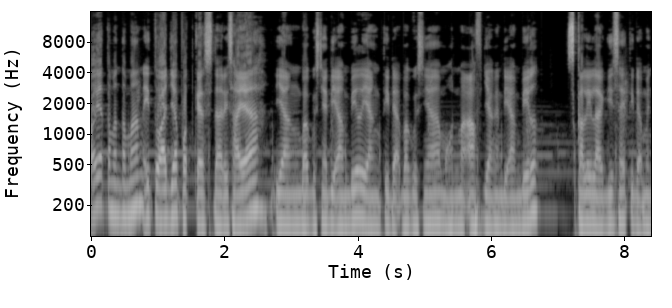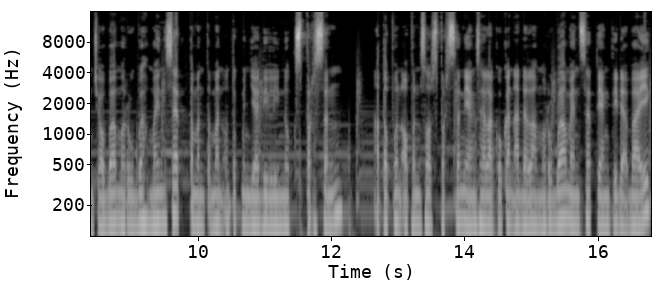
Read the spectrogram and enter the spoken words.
Oh ya teman-teman, itu aja podcast dari saya. Yang bagusnya diambil, yang tidak bagusnya mohon maaf jangan diambil. Sekali lagi saya tidak mencoba merubah mindset teman-teman untuk menjadi Linux person ataupun open source person. Yang saya lakukan adalah merubah mindset yang tidak baik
